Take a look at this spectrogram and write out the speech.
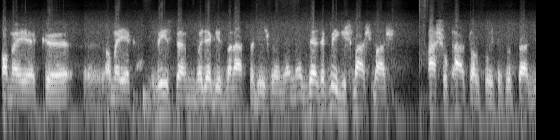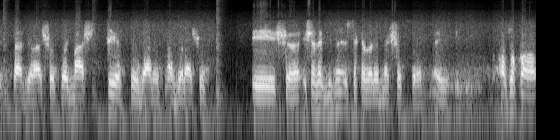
amelyek, amelyek részben vagy egészben átfedésben vannak, de ezek mégis más-más mások által folytatott tárgyalások, vagy más célt szolgáló tárgyalások, és, és ezek bizony összekeverednek sokszor. Azok a,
